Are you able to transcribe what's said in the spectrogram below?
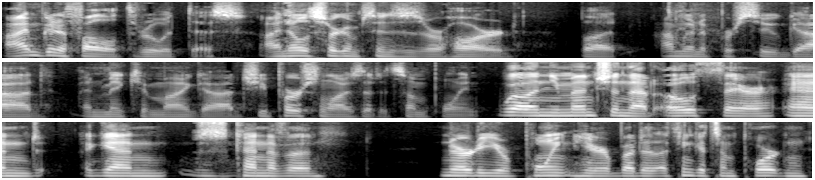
I'm going to follow through with this. I know circumstances are hard, but I'm going to pursue God and make Him my God." She personalized it at some point. Well, and you mentioned that oath there, and again, this is kind of a nerdier point here, but I think it's important.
